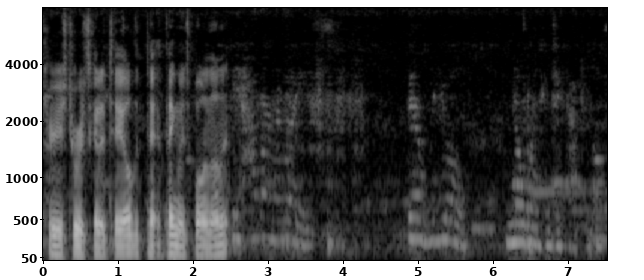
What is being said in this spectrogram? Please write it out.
Curious George's got a tail. The ta- penguin's pulling on it. We have our memories. They're real. No one can take that from us.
